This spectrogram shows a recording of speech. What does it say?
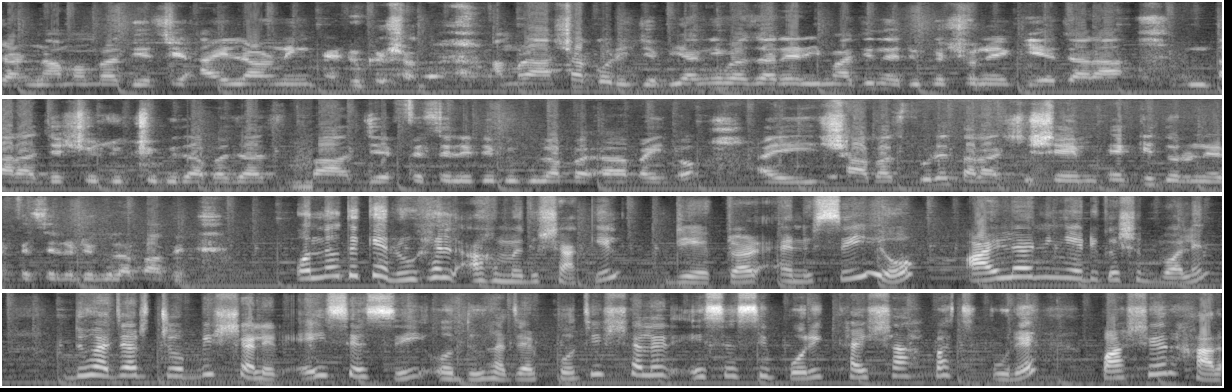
যার নাম আমরা দিয়েছি আই লার্নিং এডুকেশন আমরা আশা করি যে বিয়ানীবাজারের ইমাজিন এডুকেশনে গিয়ে যারা, তারা যে সুযোগ সুবিধা বা যে ফেসিলিটিগুলো পাইতো। এই শাহবাজপুরে তারা সেম একই ধরনের ফেসিলিটিগুলো পাবে। অন্যদিকে Ruhel Ahmed Shakil director and CEO I learning education বলেন দুই হাজার চব্বিশ সালের এইচএসসি ও দু হাজার পঁচিশ সালের এসএসসি পরীক্ষায় শাহবাজপুরে পাশের হার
